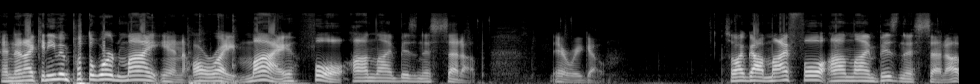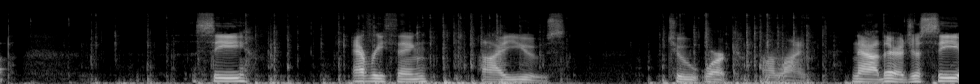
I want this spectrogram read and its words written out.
and then I can even put the word my in. All right, my full online business setup. There we go. So I've got my full online business setup. See everything I use to work online. Now there, just see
